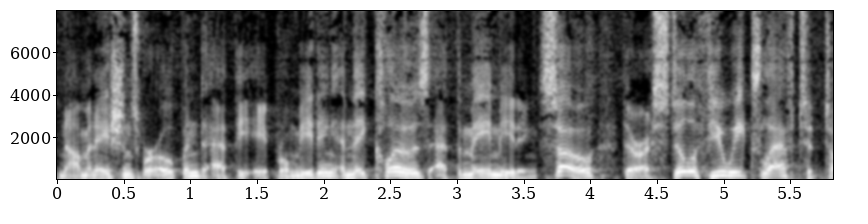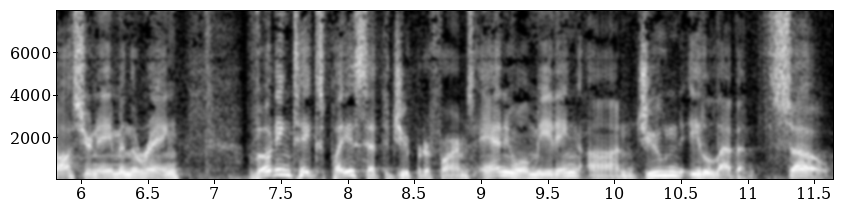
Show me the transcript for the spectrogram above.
Nominations were opened at the April meeting and they close at the May meeting. So, there are still a few weeks left to toss your name in the ring. Voting takes place at the Jupiter Farms annual meeting on June 11th. So,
